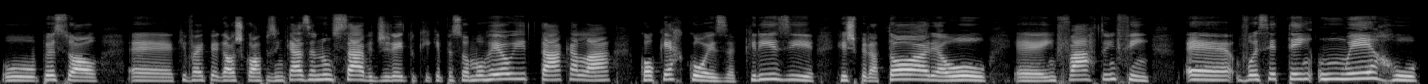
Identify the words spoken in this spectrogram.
o pessoal é, que vai pegar os corpos em casa não sabe direito o que, que a pessoa morreu e taca lá qualquer coisa, crise respiratória ou é, infarto, enfim. É, você tem um erro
